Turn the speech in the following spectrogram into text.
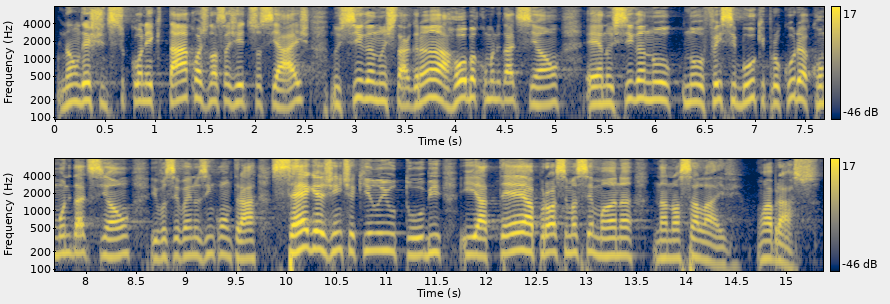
não deixe de se conectar com as nossas redes sociais. Nos siga no Instagram, arroba Comunidade Sião. É, nos siga no, no Facebook, procura Comunidade Sião e você vai nos encontrar. Segue a gente aqui no YouTube e até a próxima semana na nossa live. Um abraço.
